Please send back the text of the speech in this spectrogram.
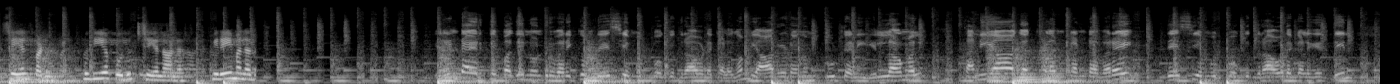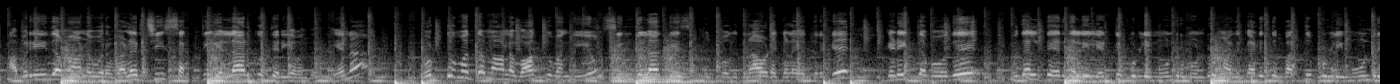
செயல்படும் புதிய பொதுச் செயலாளர் பிரேமலர் இரண்டாயிரத்தி பதினொன்று வரைக்கும் தேசிய முற்போக்கு திராவிட கழகம் யாருடனும் கூட்டணி இல்லாமல் தனியாக களம் கண்டவரை தேசிய முற்போக்கு திராவிட கழகத்தின் அபரீதமான ஒரு வளர்ச்சி சக்தி எல்லாருக்கும் தெரிய வந்தது. ஏன்னா ஒட்டுமொத்தமான வாக்கு வங்கியும் சிங்கிளா தேசிய முற்போக்கு திராவிட கழகத்திற்கு கிடைத்த போது முதல் தேர்தலில் எட்டு புள்ளி மூன்று மூன்றும் அதுக்கு அடுத்து பத்து புள்ளி மூன்று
